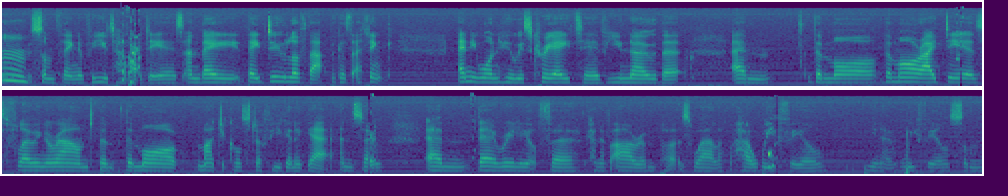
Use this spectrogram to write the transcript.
Mm. something and for you to have ideas and they they do love that because i think anyone who is creative you know that um, the more the more ideas flowing around the the more magical stuff you're going to get and so um, they're really up for kind of our input as well of how we feel you know we feel some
